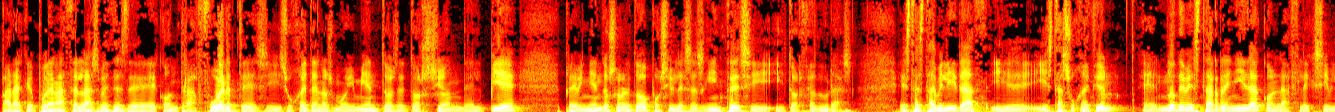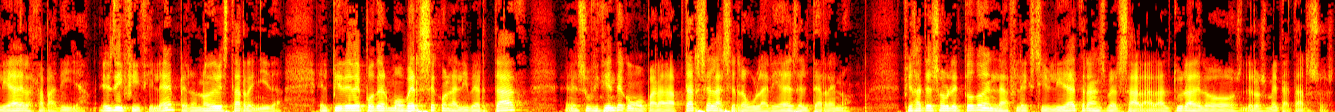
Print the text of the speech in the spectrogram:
para que puedan hacer las veces de contrafuertes y sujeten los movimientos de torsión del pie, previniendo sobre todo posibles esguinces y, torceduras. Esta estabilidad y, esta sujeción eh, no debe estar reñida con la flexibilidad de la zapatilla. Es difícil, ¿eh? pero no debe estar reñida. El pie debe poder moverse con la libertad eh, suficiente como para adaptarse a las irregularidades del terreno. Fíjate sobre todo en la flexibilidad transversal a la altura de los, de los metatarsos.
